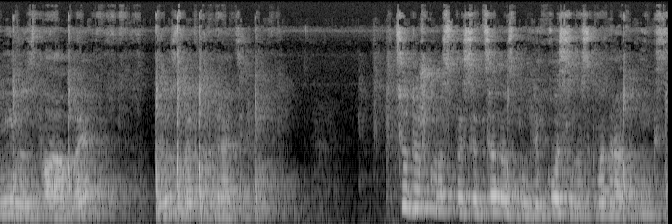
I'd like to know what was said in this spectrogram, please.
мінус 2АБ плюс Б в квадраті. Цю дужку розписуємо. Це у нас буде косинус квадрат х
